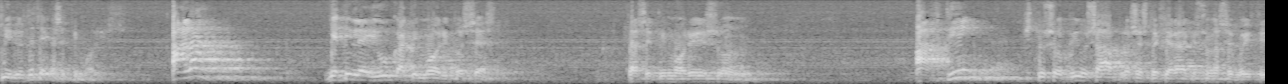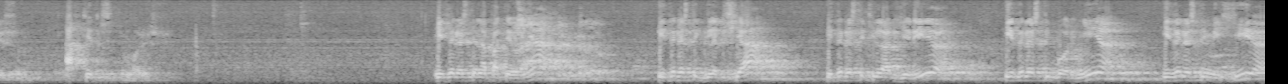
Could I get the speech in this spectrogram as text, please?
Κύριος δεν θέλει να σε τιμωρήσει αλλά γιατί λέει ούκα τιμώρητος έστω θα σε τιμωρήσουν αυτοί στους οποίους άπλωσες το χεράκι σου να σε βοηθήσουν. Αυτοί θα σε τιμωρήσουν. Ήθελες την απατεωνιά ήθελες την κλεψιά; Ήθελες τη φιλαργυρία ήθελες την πορνεία ήθελες τη μοιχεία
